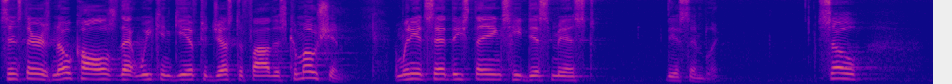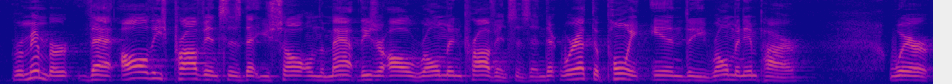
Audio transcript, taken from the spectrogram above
since there is no cause that we can give to justify this commotion. And when he had said these things, he dismissed the assembly. So remember that all these provinces that you saw on the map, these are all Roman provinces. And we're at the point in the Roman Empire where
